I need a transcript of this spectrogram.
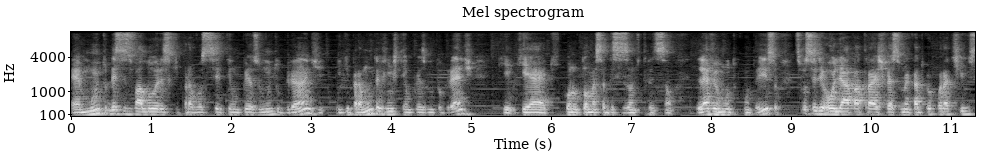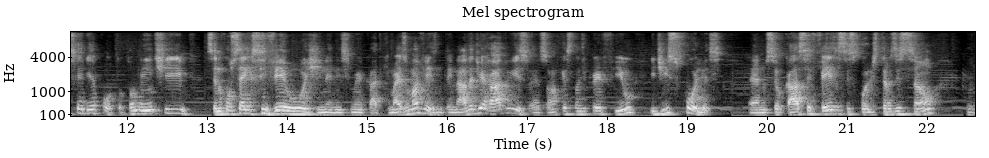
é, muito desses valores que para você tem um peso muito grande e que para muita gente tem um peso muito grande, que, que é que quando toma essa decisão de transição leva muito conta isso. Se você olhar para trás tivesse o mercado corporativo, seria pô, totalmente. Você não consegue se ver hoje né, nesse mercado, que mais uma vez, não tem nada de errado isso, é só uma questão de perfil e de escolhas. É, no seu caso, você fez essa escolha de transição, por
